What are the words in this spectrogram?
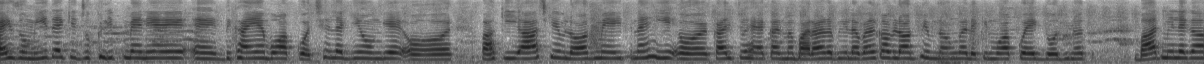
गाइज़ उम्मीद है कि जो क्लिप मैंने दिखाए हैं वो आपको अच्छे लगे होंगे और बाकी आज के व्लॉग में इतना ही और कल जो है, कल मैं बारह रबी अव्वल का व्लॉग भी बनाऊँगा, लेकिन वो आपको एक दो दिनों बाद मिलेगा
